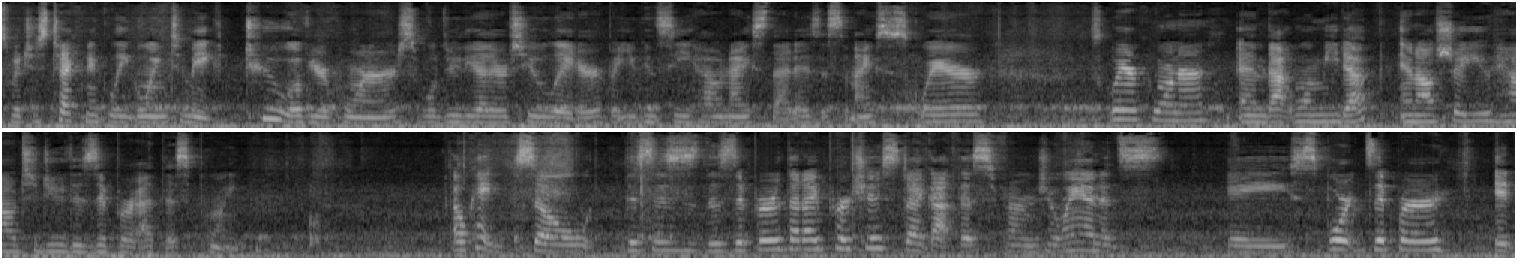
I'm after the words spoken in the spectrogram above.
Corners, which is technically going to make two of your corners. We'll do the other two later, but you can see how nice that is. It's a nice square, square corner, and that will meet up, and I'll show you how to do the zipper at this point. Okay, so this is the zipper that I purchased. I got this from Joann. It's a sport zipper. It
